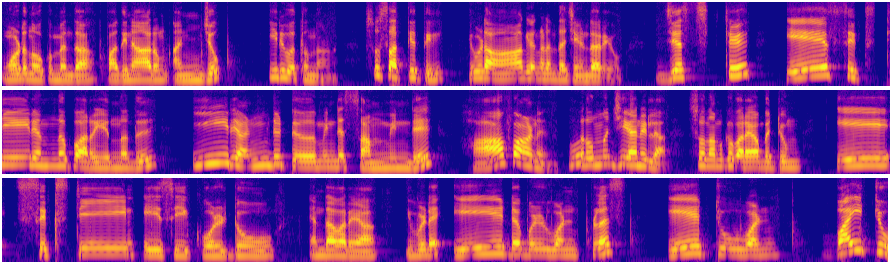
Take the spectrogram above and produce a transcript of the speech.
ഇങ്ങോട്ട് നോക്കുമ്പോൾ എന്താ? പതിനാറും അഞ്ചും ഇരുപത്തൊന്നാണ്. സോ സത്യത്തിൽ ഇവിടെ ആകെ ഞങ്ങൾ എന്താ ചെയ്യേണ്ടത് അറിയോ? ജസ്റ്റ് എ സിക്സ്റ്റീൻ എന്ന് പറയുന്നത് ഈ രണ്ട് ടേമിന്റെ സമ്മിന്റെ ഹാഫ് ആണ് വേറെ ഒന്നും ചെയ്യാനില്ല. സോ നമുക്ക് പറയാൻ പറ്റും a sixteen is equal to എന്താ പറയാ? ഇവിടെ a double one plus a two one by two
